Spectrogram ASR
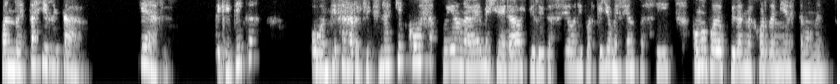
Cuando estás irritada, ¿qué haces? ¿Te criticas o empiezas a reflexionar qué cosas pudieron haberme generado esta irritación y por qué yo me siento así? ¿Cómo puedo cuidar mejor de mí en este momento?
